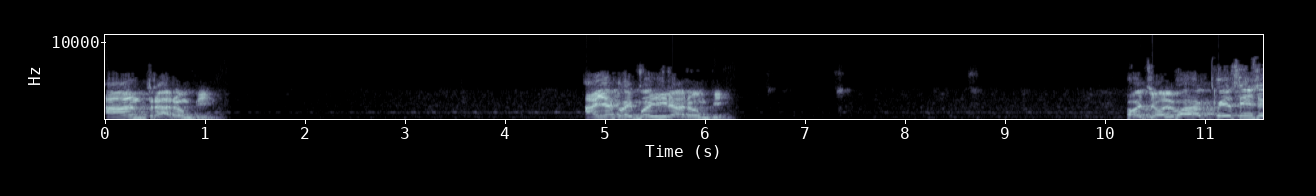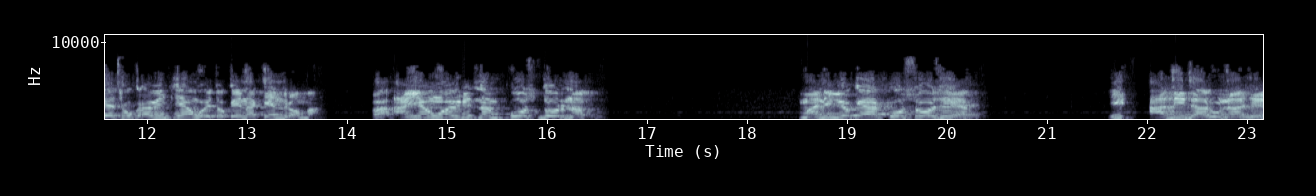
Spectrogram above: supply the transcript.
આ અંતરારંભી અહીંયા કોઈ બહિરારંભી. હવે જલવાહક પેશી છે, છોકરાવી ક્યાં હોય તો કે એના કેન્દ્રમાં. હવે અહીંયા હું આવી રીતના કોષ દોર નાખું. માની લ્યો કે આ કોષો છે એ આદિદારુના છે.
